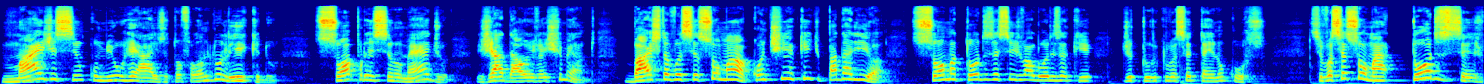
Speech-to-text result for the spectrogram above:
mais de 5 mil reais, eu estou falando do líquido, só para o ensino médio, já dá o investimento. Basta você somar, ó, continha aqui de padaria, ó, soma todos esses valores aqui de tudo que você tem no curso. Se você somar todos esses,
